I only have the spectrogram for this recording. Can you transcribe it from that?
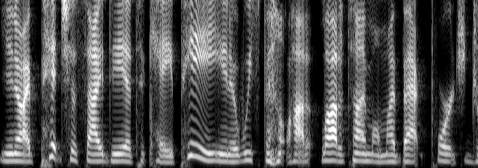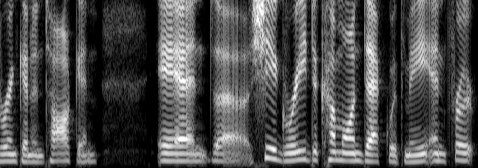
you know, I pitched this idea to KP. You know, we spent a lot, a lot of time on my back porch drinking and talking. And uh, she agreed to come on deck with me. And for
